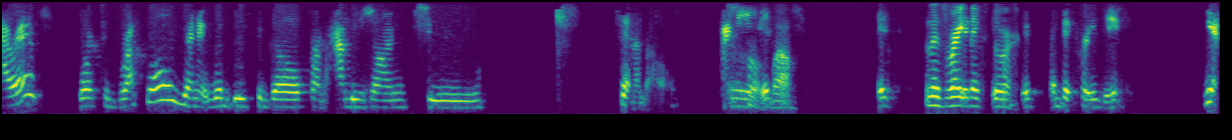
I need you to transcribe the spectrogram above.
Paris, or to Brussels than it would be to go from Abidjan to Senegal. I mean, oh, it's, wow. it's and it's right it's, next door. It's, it's a bit crazy. Yeah,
